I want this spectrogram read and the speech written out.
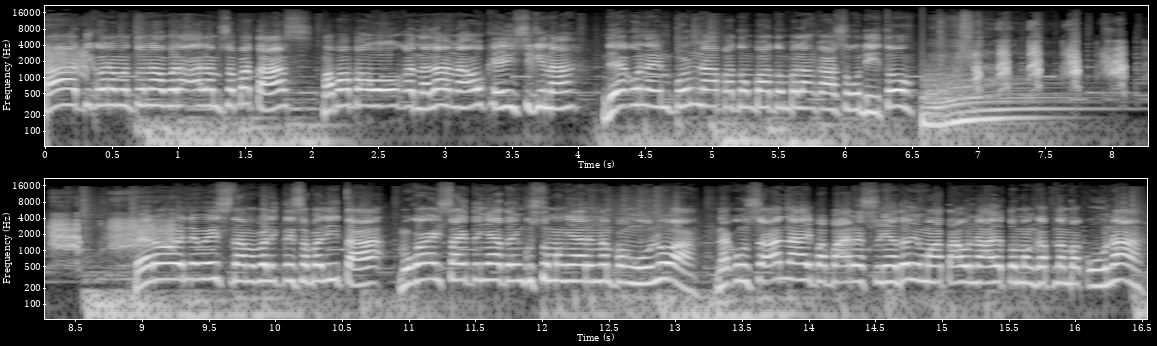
Ha, di ko naman to na walang alam sa batas. Mapapa-oo ka na lang na okay, sige na. Di ako na-inform na patong-patong palang kaso ko dito. Pero anyways, na mabalik tayo sa balita, mukhang exciting yata yung gusto mangyari ng Pangulo ah, na kung saan na ipaparesto niya daw yung mga tao na ayaw tumanggap ng bakuna.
